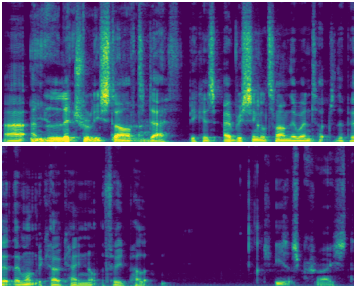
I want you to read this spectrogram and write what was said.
uh, and literally starve to death because every single time they went up to the pit, they want the cocaine, not the food pellet. Jesus Christ.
